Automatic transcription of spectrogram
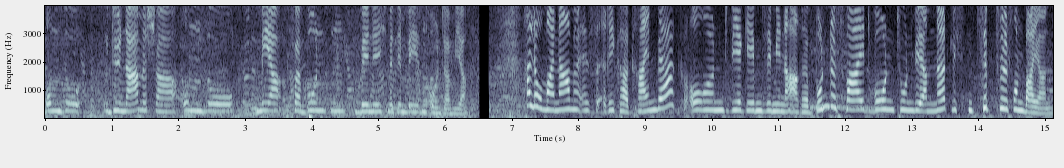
umso dynamischer, umso mehr verbunden bin ich mit dem Wesen unter mir. Hallo, mein Name ist Rika Kreinberg und wir geben Seminare bundesweit. Wohnen tun wir am nördlichsten Zipfel von Bayern.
